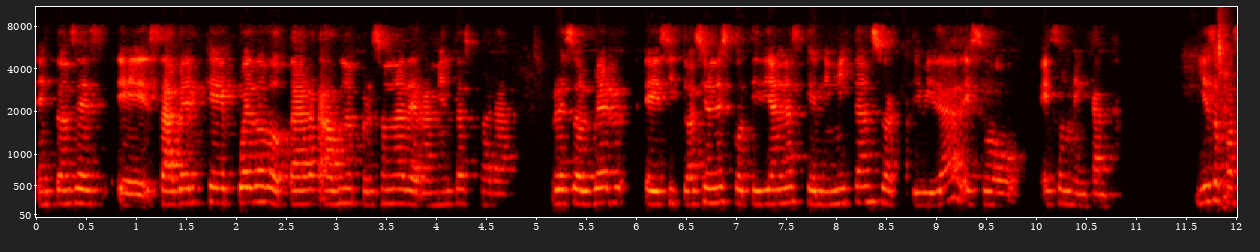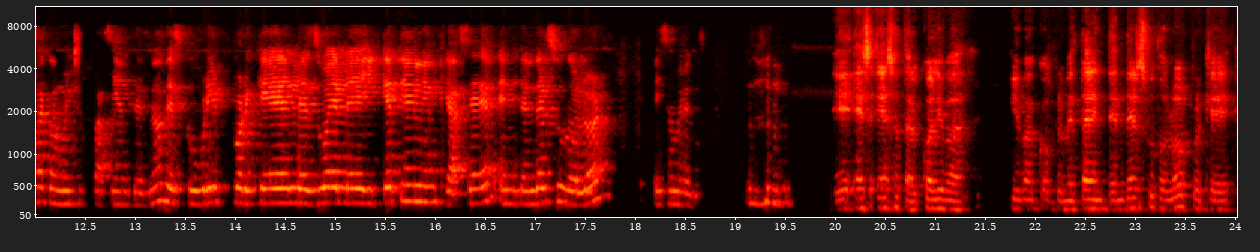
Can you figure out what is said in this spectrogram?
Entonces, eh, saber que puedo dotar a una persona de herramientas para resolver eh, situaciones cotidianas que limitan su actividad, eso, eso me encanta. Y eso pasa con muchos pacientes, ¿no? Descubrir por qué les duele y qué tienen que hacer, entender su dolor, eso me gusta. E, es, eso tal cual iba, iba a complementar, entender su dolor, porque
